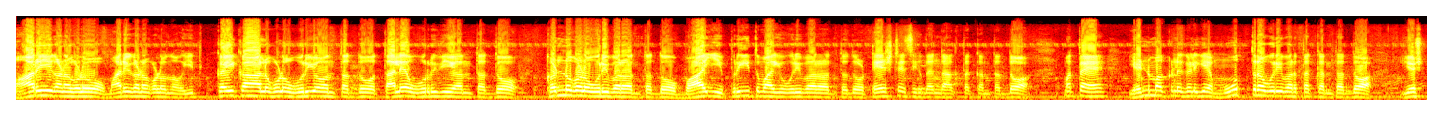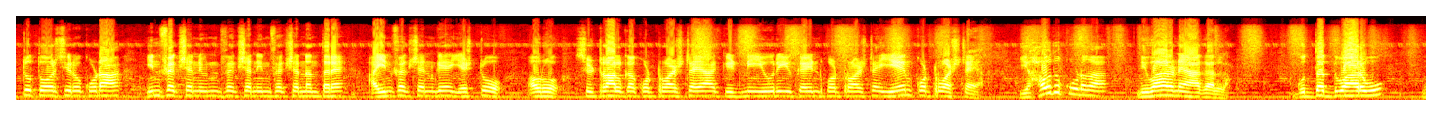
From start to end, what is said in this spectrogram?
ಮಾರಿಗಣಗಳು ಮಾರಿಗಣಗಳನ್ನು ಇದು ಕೈಕಾಲುಗಳು ಉರಿಯುವಂಥದ್ದು, ತಲೆ ಉರಿಯುವಂಥದ್ದು ಕಣ್ಣುಗಳು ಉರಿ ಬರುವಂಥದ್ದು ಬಾಯಿ ಪ್ರೀತವಾಗಿ ಉರಿ ಬರುವಂಥದ್ದು ಟೇಸ್ಟೇ ಸಿಗದಂಗೆ ಆಗ್ತಕ್ಕಂಥದ್ದು, ಮತ್ತು ಹೆಣ್ಮಕ್ಳುಗಳಿಗೆ ಮೂತ್ರ ಉರಿ ಬರ್ತಕ್ಕಂಥದ್ದು, ಎಷ್ಟು ತೋರಿಸಿರೂ ಕೂಡ ಇನ್ಫೆಕ್ಷನ್ ಇನ್ಫೆಕ್ಷನ್ ಇನ್ಫೆಕ್ಷನ್ ಅಂತಾರೆ. ಆ ಇನ್ಫೆಕ್ಷನ್ಗೆ ಎಷ್ಟು ಅವರು ಸಿಟ್ರಾಲ್ಕ ಕೊಟ್ಟರು ಅಷ್ಟೇ ಕಿಡ್ನಿ ಯೂರಿ ಕೈಂಡ್ ಕೊಟ್ಟರು ಅಷ್ಟೇ, ಏನು ಕೊಟ್ಟರು ಅಷ್ಟೇ, ಯಾವುದು ಕೂಡ ನಿವಾರಣೆ ಆಗಲ್ಲ. ಗುದ್ದದ್ವಾರವು,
